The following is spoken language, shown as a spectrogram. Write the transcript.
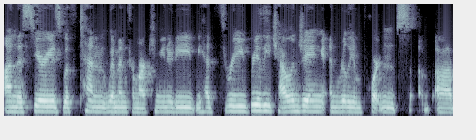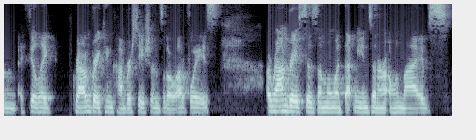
on this series with 10 women from our community. We had three really challenging and really important um, i feel like groundbreaking conversations in a lot of ways around racism and what that means in our own lives.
